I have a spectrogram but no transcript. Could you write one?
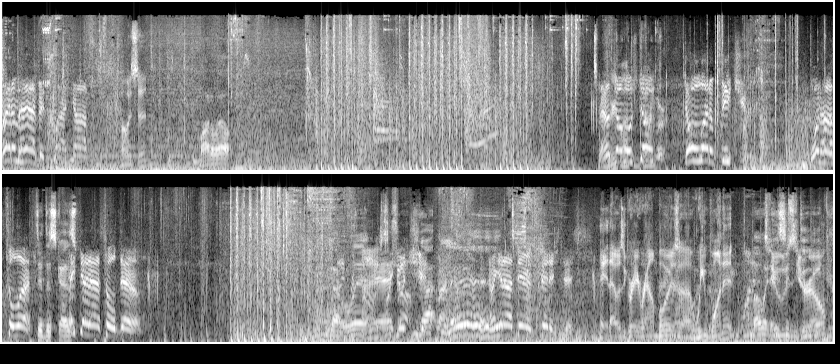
Let him have it, Black Ops. Oh, is it? Model L. Round's almost gun. over. Don't let them beat you. One hostile left. Dude, this guy's Take that asshole down. got lit. Yeah, good shit, Got Black Ops. Now get out there and finish this. Hey, that was a great round, boys. Uh, we won it. Mo, it is 2-0. indeed.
